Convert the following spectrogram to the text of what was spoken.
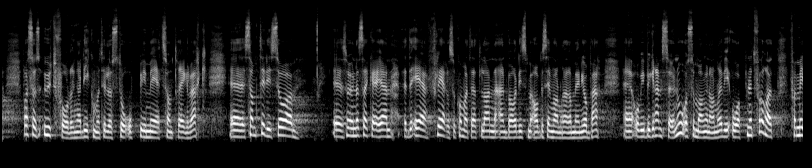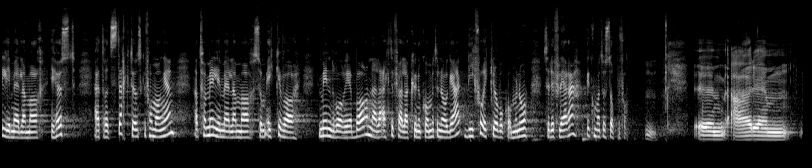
hva slags utfordringer de kommer til å stå oppi med et sånt regelverk. Eh, samtidig så Eh, så understreker jeg igjen det er flere som kommer til dette landet enn bare de som er arbeidsinnvandrere med en jobb her. Eh, og vi begrenser jo nå også mange andre. Vi åpnet for at familiemedlemmer i høst, etter et sterkt ønske fra mange, at familiemedlemmer som ikke var mindreårige barn eller ektefeller kunne komme til Norge. De får ikke lov å komme nå. Så det er flere vi kommer til å stoppe for. Mm. Um, er um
